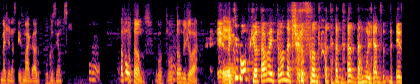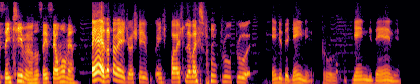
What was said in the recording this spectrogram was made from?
Imagina ser esmagado por 200 quilos. Mas voltamos. Volt- Voltando de lá. É, Que bom, porque eu tava entrando na discussão da, da, da- mulher do Resident Evil. Não sei se é o momento. É, exatamente. Eu acho que a gente pode levar isso pro, pro, pro MD Game, pro Game DM.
